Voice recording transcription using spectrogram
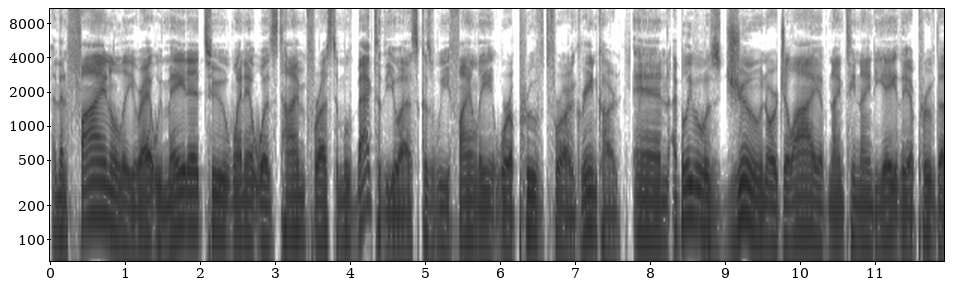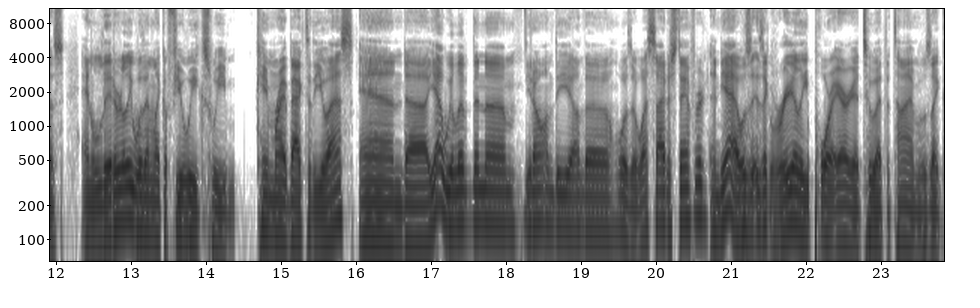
and then finally, right, we made it to when it was time for us to move back to the U.S. because we finally were approved for our green card, and I believe it was June or July of 1998 they approved us, and literally within like a few weeks we came right back to the U.S. and uh, yeah, we lived in um, you know on the on the what was it west side of Stamford, and yeah, it was it's like really poor area too at the time. It was like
